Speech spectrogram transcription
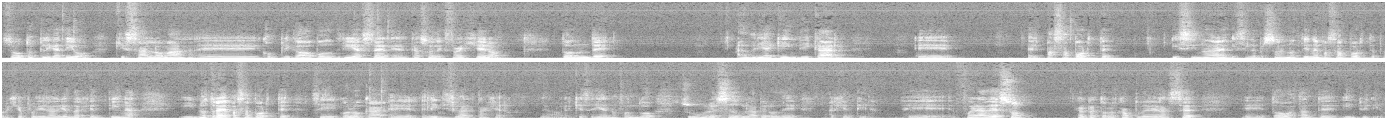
son autoexplicativos, quizás lo más eh, complicado podría ser en el caso del extranjero, donde habría que indicar eh, el pasaporte y si, no y si la persona no tiene pasaporte, por ejemplo viene alguien de Argentina y no trae pasaporte, se coloca el, identificador extranjero, que sería en el fondo su número de cédula pero de Argentina. Eh, fuera de eso, el resto de los campos deberían ser eh, todo bastante intuitivo.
